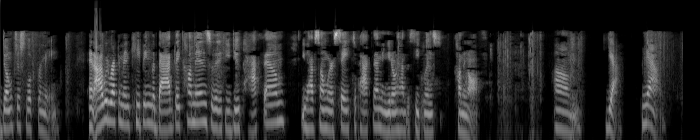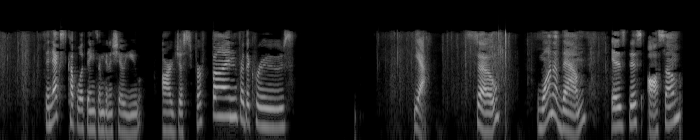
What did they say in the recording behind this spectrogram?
Don't just look for me. And I would recommend keeping the bag they come in so that if you do pack them, you have somewhere safe to pack them and you don't have the sequins coming off. Um, yeah. Now, the next couple of things I'm going to show you are just for fun for the cruise. Yeah. So, one of them is this awesome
